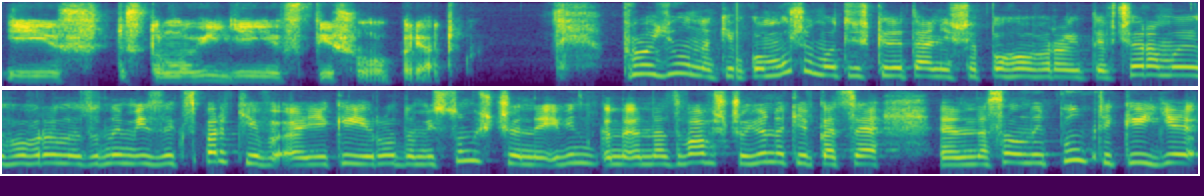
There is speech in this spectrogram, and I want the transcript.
і штурмові дії в пішому порядку. Про юнаківку можемо трішки детальніше поговорити. Вчора ми говорили з одним із експертів, е, який родом із Сумщини, і він назвав, що юнаківка це е, населений пункт, який є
